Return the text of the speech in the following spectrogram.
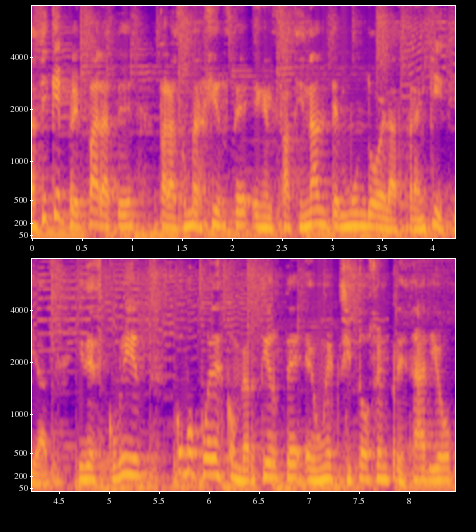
Así que prepárate para sumergirte en el fascinante mundo de las franquicias y descubrir cómo puedes convertirte en un exitoso empresario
